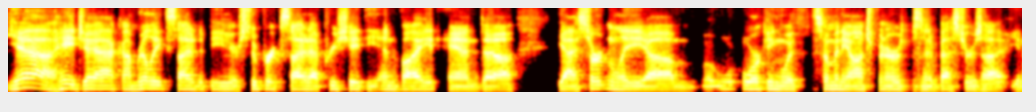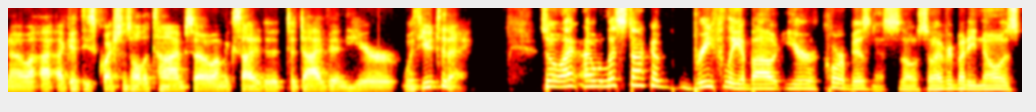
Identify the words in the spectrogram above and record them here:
Yeah. Hey, Jack, I'm really excited to be here. Super excited. I appreciate the invite. And uh, yeah, I certainly um, w- working with so many entrepreneurs and investors. I, you know, I, I, get these questions all the time. So I'm excited to, to dive in here with you today. So I, I, let's talk briefly about your core business, though, so everybody knows.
